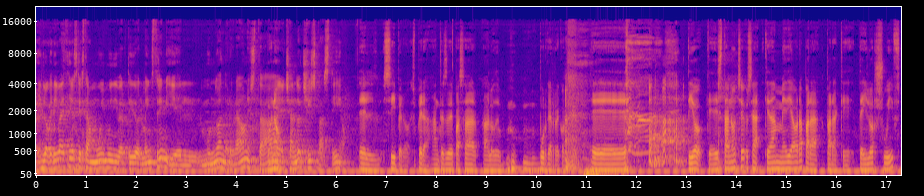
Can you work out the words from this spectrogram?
Bueno, lo que te iba a decir es que está muy, muy divertido el mainstream y el mundo underground está Bueno. echando chispas, tío. El, sí, pero espera, antes de pasar a lo de Burger Records. Eh, tío, que esta noche, o sea, quedan media hora para, para que Taylor Swift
